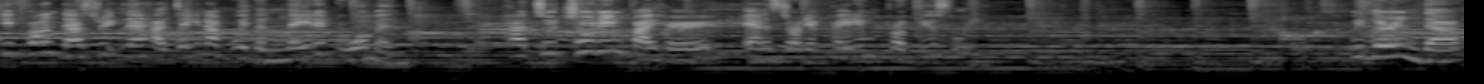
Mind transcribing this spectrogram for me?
He found that Strickland had taken up with a native woman, had two children by her, and started painting profusely. We learned that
